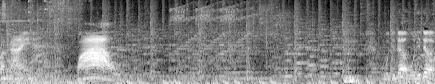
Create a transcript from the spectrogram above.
ว่าไง ว้าวโหจูเดอร์โหจูเดอร์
